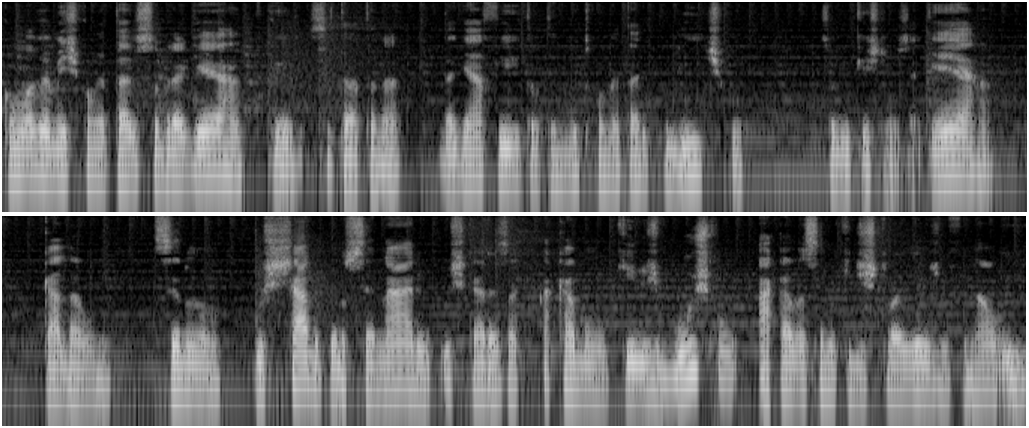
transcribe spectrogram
Como obviamente comentários sobre a guerra, porque se trata da, da Guerra Fria, então tem muito comentário político sobre questões da guerra, cada um sendo puxado pelo cenário, os caras acabam o que eles buscam acaba sendo o que destrói eles no final e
